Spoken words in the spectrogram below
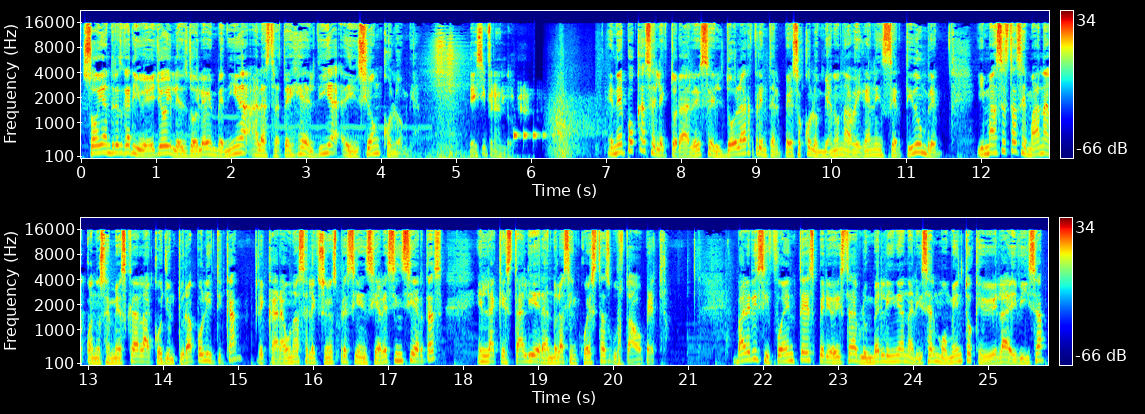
Soy Andrés Garibello y les doy la bienvenida a la Estrategia del Día Edición Colombia. Descifrando. En épocas electorales el dólar frente al peso colombiano navega en la incertidumbre, y más esta semana cuando se mezcla la coyuntura política de cara a unas elecciones presidenciales inciertas en la que está liderando las encuestas Gustavo Petro. Valery Cifuentes, periodista de Bloomberg Línea, analiza el momento que vive la divisa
